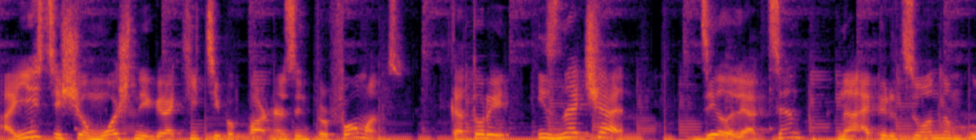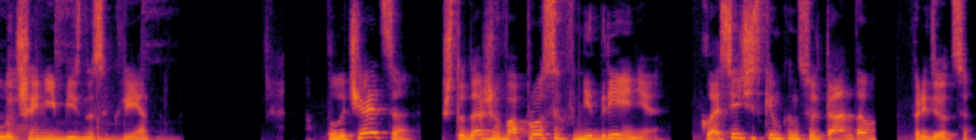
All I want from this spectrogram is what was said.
А есть еще мощные игроки типа Partners in Performance, которые изначально делали акцент на операционном улучшении бизнеса клиента. Получается, что даже в вопросах внедрения классическим консультантам придется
